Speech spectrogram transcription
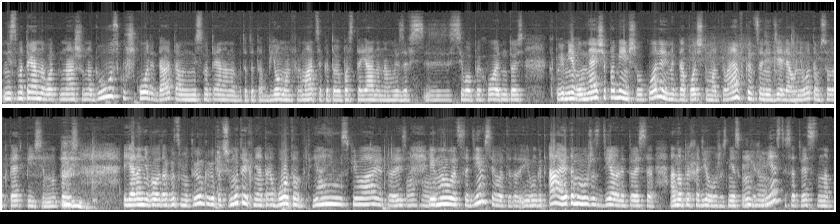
несмотря на вот нашу нагрузку в школе, да, там, несмотря на вот этот объем информации, который постоянно нам из-за всего приходит, ну, то есть, к примеру, у меня еще поменьше у Коли, иногда почту мы открываем в конце недели, а у него там 45 писем, ну, то есть, и я на него вот так вот смотрю, говорю, почему ты их не отработал? Говорит, я не успеваю, то есть, uh-huh. и мы вот садимся, вот это, и он говорит, а, это мы уже сделали, то есть, оно приходило уже с нескольких uh-huh. мест, и, соответственно,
